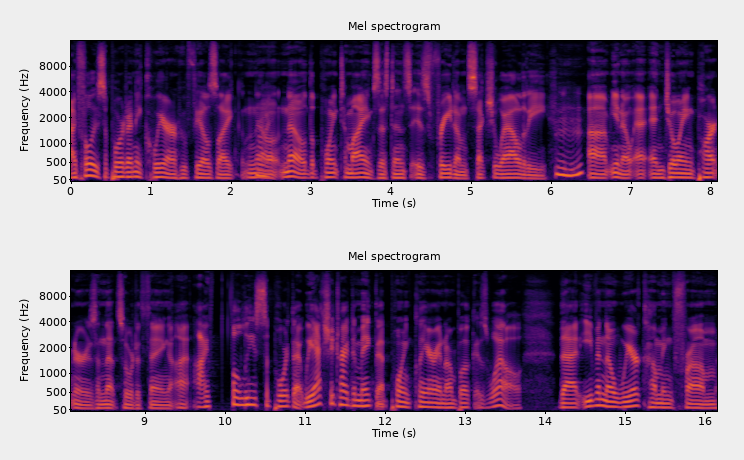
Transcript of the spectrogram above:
I fully support any queer who feels like no, Right. no. The point to my existence is freedom, sexuality, um, you know, a- enjoying partners and that sort of thing. I, I fully support that. We actually tried to make that point clear in our book as well. That even though we're coming from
